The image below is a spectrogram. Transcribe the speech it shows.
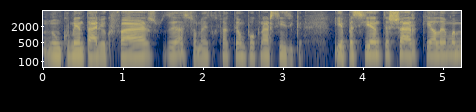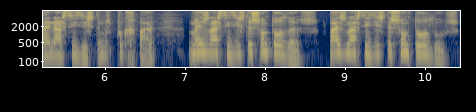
num comentário que faz, dizer, ah, sua mãe de facto é um pouco narcísica. E a paciente achar que ela é uma mãe narcisista. Mas porque repara, mães narcisistas são todas, pais narcisistas são todos.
